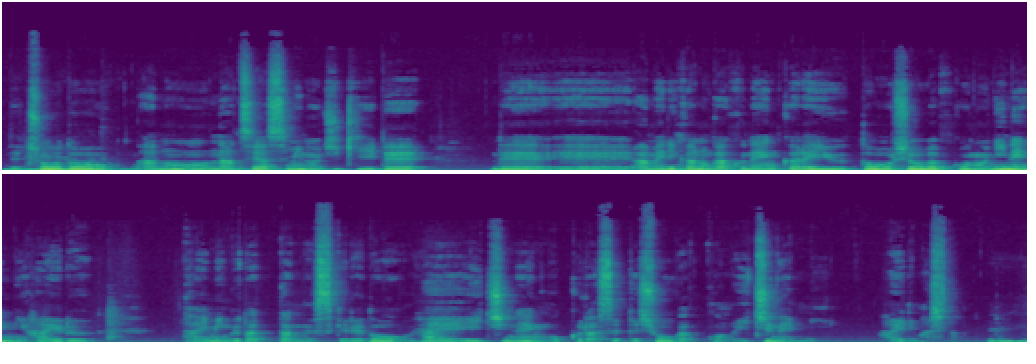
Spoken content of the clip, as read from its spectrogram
で、ちょうど、あの、夏休みの時期で、で、えー、アメリカの学年から言うと、小学校の2年に入るタイミングだったんですけれど、はい、えー、1年遅らせて小学校の1年に入りました。うん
